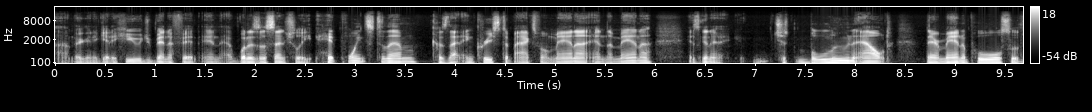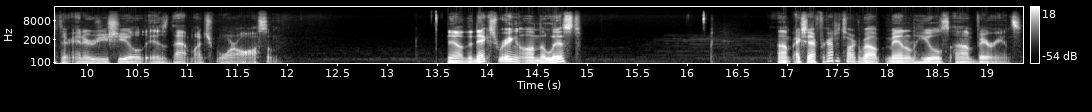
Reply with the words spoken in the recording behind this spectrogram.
um, they're going to get a huge benefit in what is essentially hit points to them because that increase to maximum mana, and the mana is going to just balloon out their mana pool so that their energy shield is that much more awesome. Now, the next ring on the list. Um, actually, I forgot to talk about Manald Heal's um, variance.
